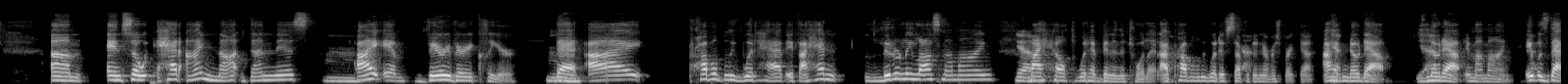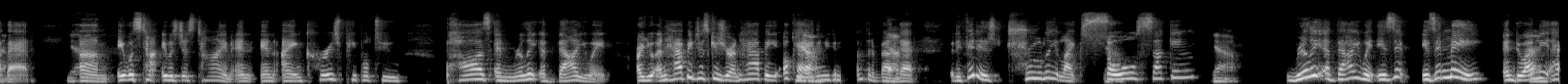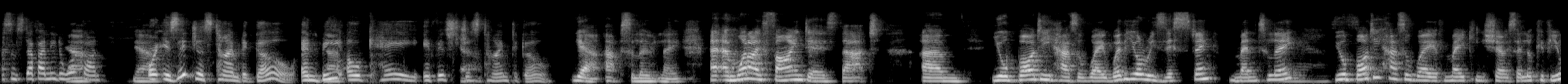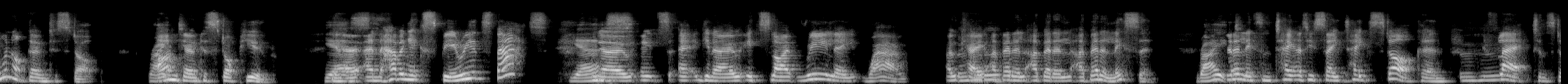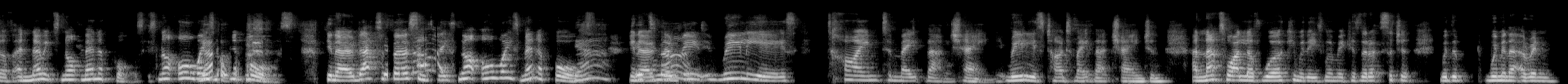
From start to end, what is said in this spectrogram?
Um, and so had I not done this, mm. I am very, very clear mm. that I probably would have, if I hadn't literally lost my mind, my health would have been in the toilet. I probably would have suffered a nervous breakdown. I have no doubt, no doubt in my mind. It was that bad. Um, it was time. It was just time. And, and I encourage people to pause and really evaluate. Are you unhappy just because you're unhappy? Okay yeah. then you can do something about yeah. that. But if it is truly like soul sucking yeah. really evaluate is it is it me? And do i need have some stuff i need to work on? Yeah. or is it just time to go and be okay if it's just time to go? Yeah absolutely. And, and what i find is that um, your body has a way whether you're resisting mentally yes. your body has a way of making sure say look if you are not going to stop right. i'm going to stop you Yes. You know, and having experienced that, yes. you know, it's uh, you know, it's like really wow. Okay, mm-hmm. I better, I better, I better listen. Right. I better listen. Take, as you say, take stock and mm-hmm. reflect and stuff. And no, it's not menopause. It's not always no. menopause. You know, that's the first thing. It's not always menopause. Yeah. You know, it really is time to make that change. It really is time to make that change. And and that's why I love working with these women because they're at such a with the women that are in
